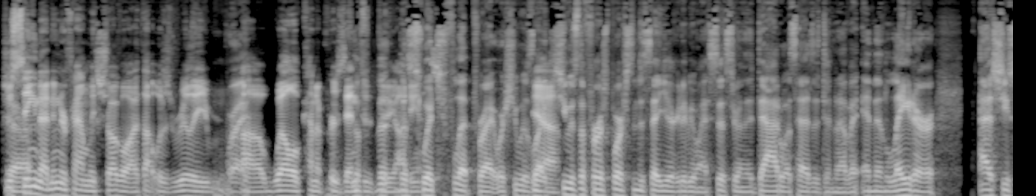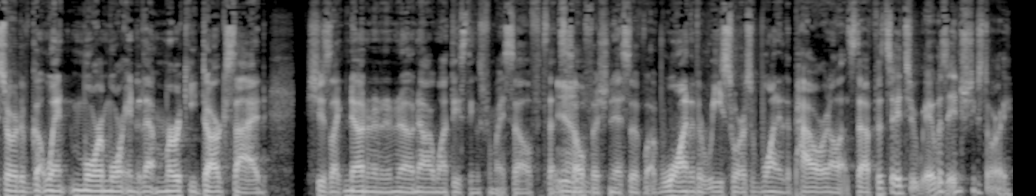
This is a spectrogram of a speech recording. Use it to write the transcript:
just Yeah. seeing that interfamily struggle I thought was really Right. uh, well kind of presented the, to the, the switch flipped, right? Where she was Yeah. like, she was the first person to say, You're going to be my sister. And the dad was hesitant of it. And then later, as she sort of got, went more and more into that murky, dark side, she's like, No, no, no, no, no. Now I want these things for myself. It's that Yeah. selfishness of, of wanting the resource, wanting the power, and all that stuff. It's, it's, it was an interesting story.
